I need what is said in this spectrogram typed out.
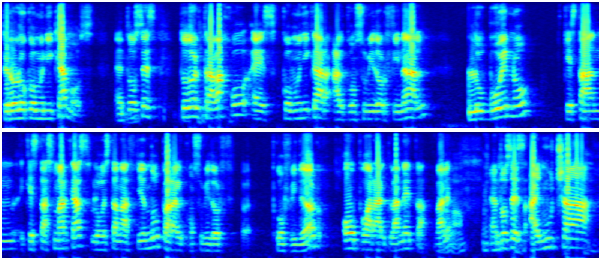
pero lo comunicamos. Entonces, todo el trabajo es comunicar al consumidor final lo bueno que, están, que estas marcas lo están haciendo para el consumidor, consumidor o para el planeta, ¿vale? Entonces, hay mucha,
